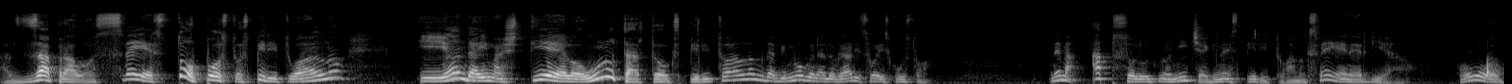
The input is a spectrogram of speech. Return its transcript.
Ali zapravo sve je 100% spiritualno i onda imaš tijelo unutar tog spiritualnog da bi mogo nadograditi svoje iskustvo. Nema apsolutno ničeg nespiritualnog, sve je energija. Ovo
